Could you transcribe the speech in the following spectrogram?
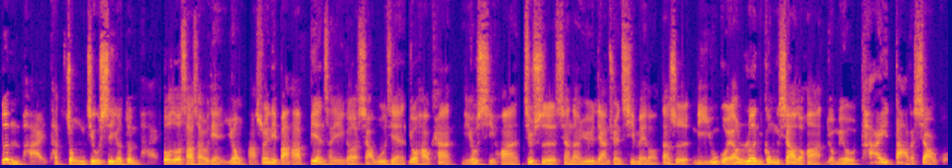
盾牌，它终究是一个盾牌，多多少少有点用啊。所以你把它变成一个小物件，又好看，你又喜欢，就是相当于两全其美咯。但是你如果要论功效的话，有没有太大的效果？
